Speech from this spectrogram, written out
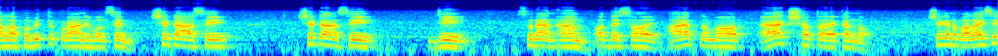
আল্লাহ পবিত্র কোরআনে বলছেন, সেটা আছে সেটা আছে যে সুরান আম অধ্যায় ছয়, আয়াত নম্বর একশত একান্ন। সেখানে বলা হয়েছে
